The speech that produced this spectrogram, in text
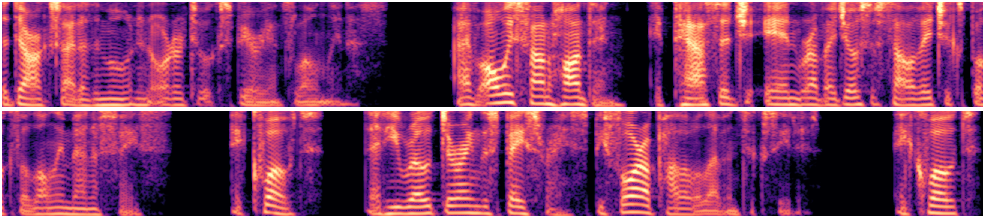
the dark side of the moon in order to experience loneliness. I have always found haunting a passage in Rabbi Joseph Soloveitchik's book, The Lonely Men of Faith, a quote that he wrote during the space race before Apollo 11 succeeded, a quote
